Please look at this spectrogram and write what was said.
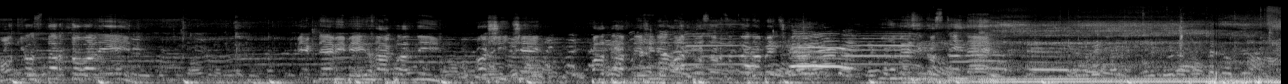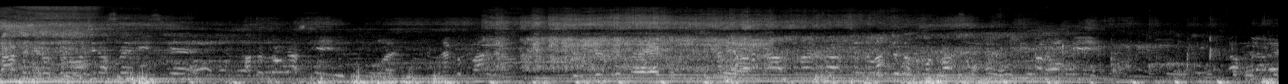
Holky odstartovali. Pěkné výběhy základný. Košíček, pátá vteřina, ale pozor, co to je na bečkách. Uvidíme, jestli to stihne. Zdá se, že rozhodovač je na svém místě. A to jsou jasný. Jako fajn. Thank you.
